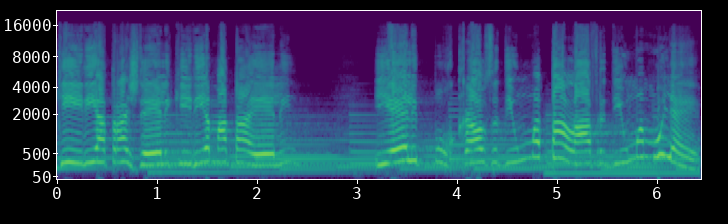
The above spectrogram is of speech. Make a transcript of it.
que iria atrás dele, que iria matar ele. E ele, por causa de uma palavra de uma mulher,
